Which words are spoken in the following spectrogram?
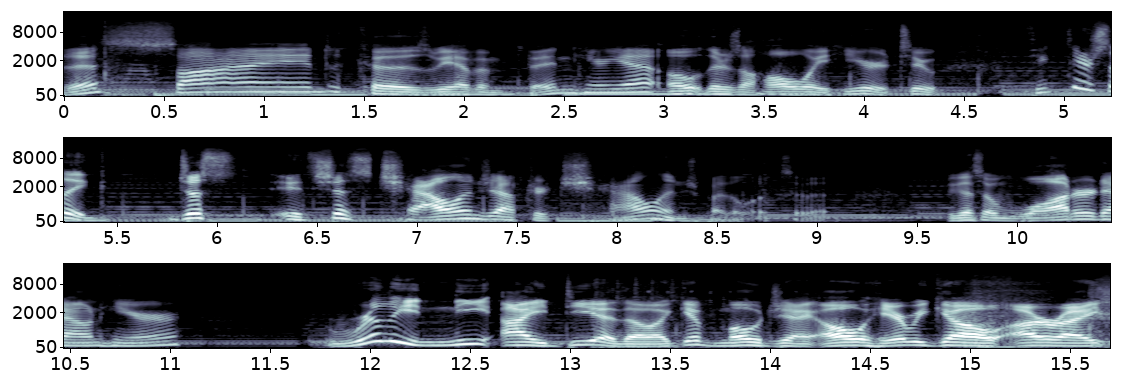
this side because we haven't been here yet. Oh, there's a hallway here too. I think there's like just it's just challenge after challenge by the looks of it. We got some water down here. Really neat idea though. I give Mojang. Oh, here we go. All right.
